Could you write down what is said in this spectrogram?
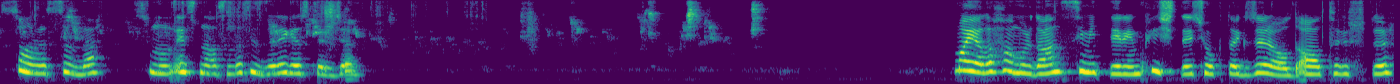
Sonrasında sunum esnasında sizlere göstereceğim. Mayalı hamurdan simitlerim pişti. Çok da güzel oldu altı üstü.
